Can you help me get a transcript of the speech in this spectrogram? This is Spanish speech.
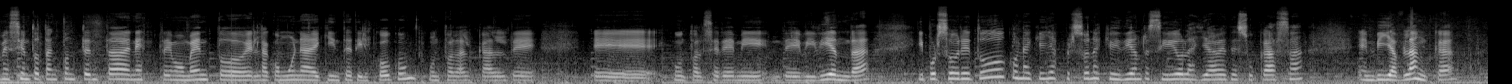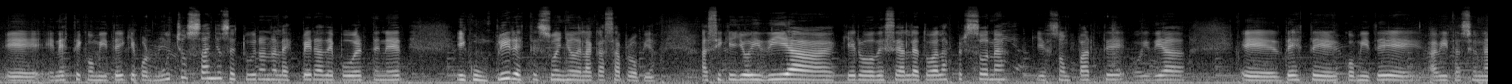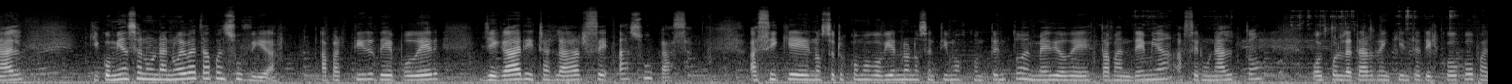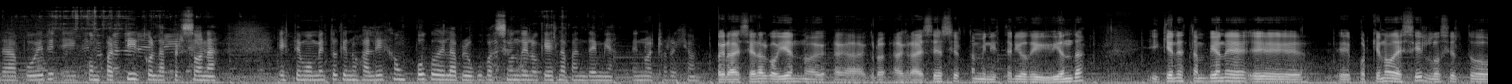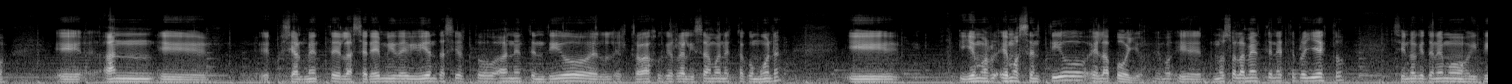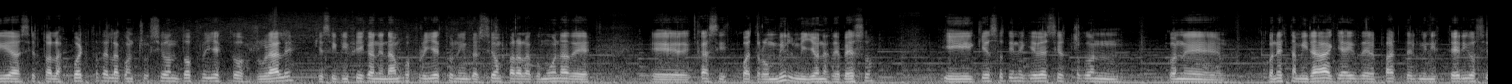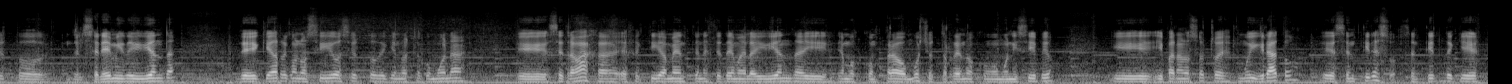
Me siento tan contenta en este momento en la comuna de Quintetilcoco, junto al alcalde, eh, junto al Ceremi de Vivienda y por sobre todo con aquellas personas que hoy día han recibido las llaves de su casa en Villa Blanca, eh, en este comité que por muchos años estuvieron a la espera de poder tener y cumplir este sueño de la casa propia. Así que yo hoy día quiero desearle a todas las personas que son parte hoy día eh, de este comité habitacional que comienzan una nueva etapa en sus vidas a partir de poder llegar y trasladarse a su casa. Así que nosotros como gobierno nos sentimos contentos en medio de esta pandemia, hacer un alto hoy por la tarde en Quinta del Coco para poder eh, compartir con las personas este momento que nos aleja un poco de la preocupación de lo que es la pandemia en nuestra región. Agradecer al gobierno, agradecer cierto al Ministerio de Vivienda y quienes también, eh, eh, ¿por qué no decirlo, cierto? Eh, han, especialmente la Ceremi de Vivienda, cierto, han entendido el, trabajo que realizamos en esta comuna y, hemos, hemos, sentido el apoyo, no solamente en este proyecto, sino que tenemos hoy día ¿cierto? a las puertas de la construcción dos proyectos rurales que significan en ambos proyectos una inversión para la comuna de eh, casi 4 mil millones de pesos y que eso tiene que ver ¿cierto? Con, eh, con, esta mirada que hay de parte del Ministerio ¿cierto? del Ceremi de Vivienda de que ha reconocido ¿cierto? de que nuestra comuna eh, se trabaja efectivamente en este tema de la vivienda y hemos comprado muchos terrenos como municipio y, para nosotros es muy grato eh, sentir eso, sentir de que,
